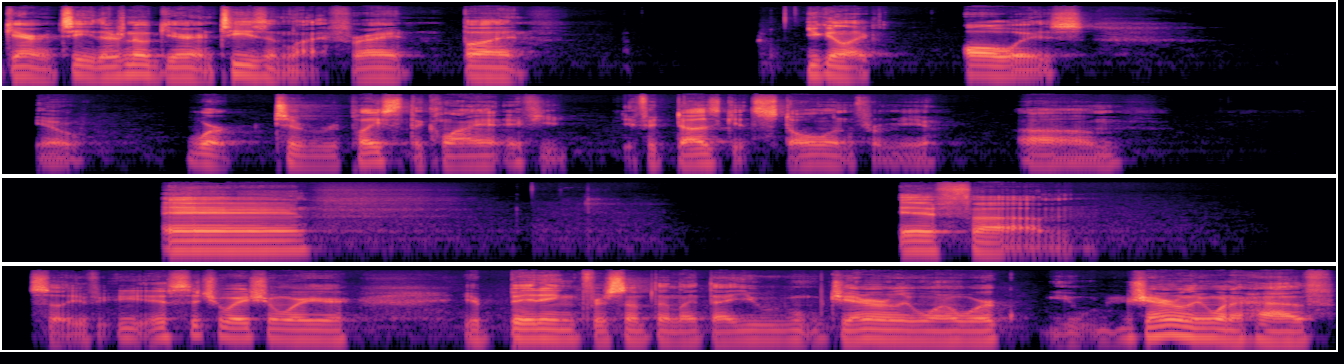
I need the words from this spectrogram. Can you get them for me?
guarantee. There's no guarantees in life, right? But you can like always, you know, work to replace the client if you if it does get stolen from you. Um, and if um, so if a situation where you're you're bidding for something like that, you generally want to work. You generally want to have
